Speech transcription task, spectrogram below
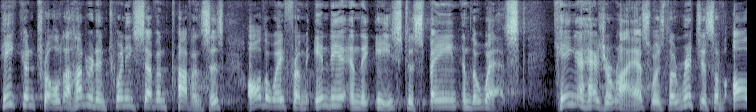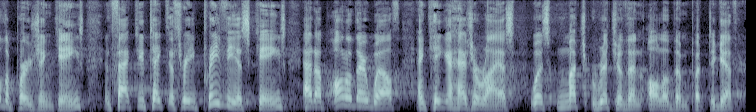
He controlled 127 provinces, all the way from India in the east to Spain in the west. King Ahasuerus was the richest of all the Persian kings. In fact, you take the three previous kings, add up all of their wealth, and King Ahasuerus was much richer than all of them put together.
